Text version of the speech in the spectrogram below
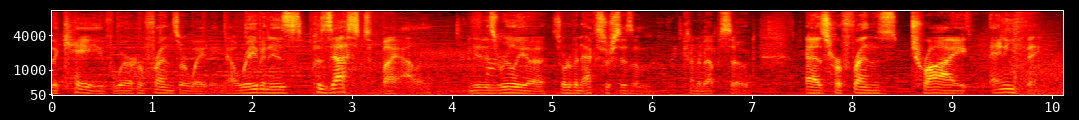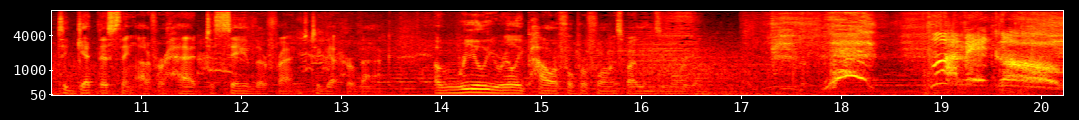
the cave where her friends are waiting. Now, Raven is possessed by Allie, and it is really a sort of an exorcism kind of episode as her friends try anything to get this thing out of her head to save their friend, to get her back. A really, really powerful performance by Lindsey Morgan. Let me go!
